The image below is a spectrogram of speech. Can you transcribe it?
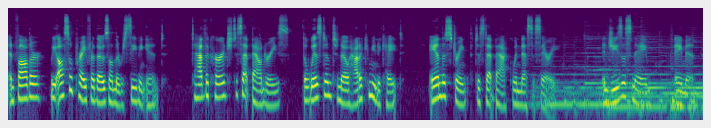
And Father, we also pray for those on the receiving end to have the courage to set boundaries, the wisdom to know how to communicate, and the strength to step back when necessary. In Jesus' name, amen.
